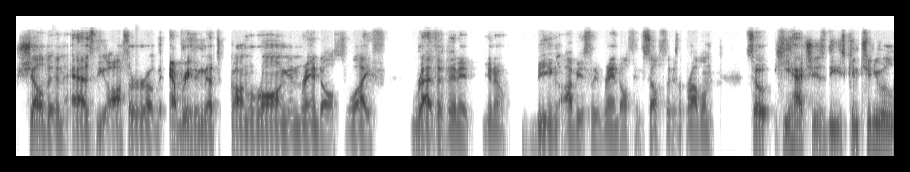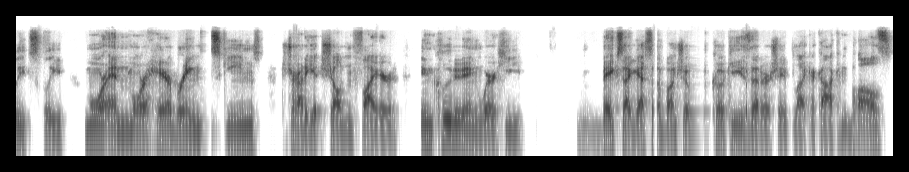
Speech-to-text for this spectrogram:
Sheldon, as the author of everything that's gone wrong in Randolph's life, rather than it, you know, being obviously Randolph himself that is the problem. So he hatches these continuously more and more harebrained schemes to try to get Sheldon fired, including where he bakes, I guess, a bunch of cookies that are shaped like a cock and balls,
